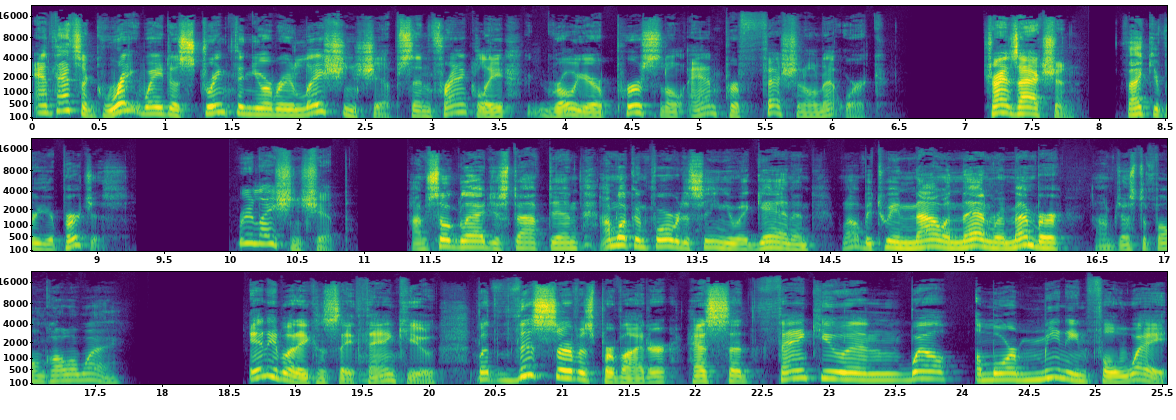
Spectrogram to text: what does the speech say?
And that's a great way to strengthen your relationships and, frankly, grow your personal and professional network. Transaction. Thank you for your purchase. Relationship. I'm so glad you stopped in. I'm looking forward to seeing you again. And, well, between now and then, remember, I'm just a phone call away. Anybody can say thank you, but this service provider has said thank you in, well, a more meaningful way.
